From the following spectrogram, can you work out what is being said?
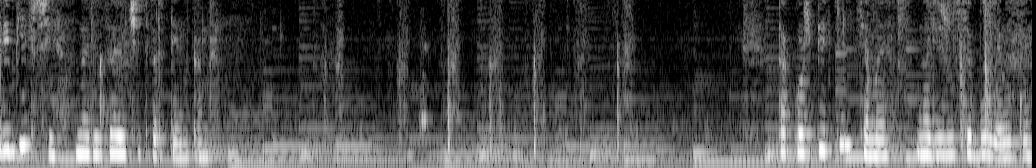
Котрі більші нарізаю четвертинками. Також півкільцями наріжу цибулинку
